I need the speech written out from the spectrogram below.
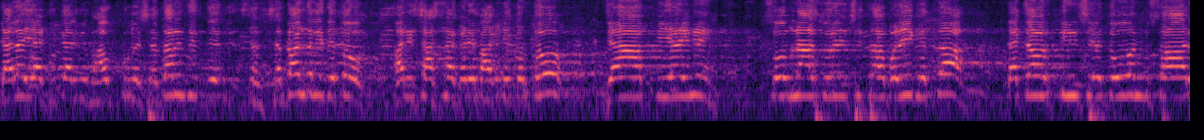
त्याला या ठिकाणी मी भावपूर्ण श्रद्धांजली दे- श्रद्धांजली देतो आणि शासनाकडे मागणी करतो. ज्या पीआयने सोमनाथ सूर्यवंशीचा बळी घेतला त्याच्यावर तीनशे दोन नुसार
